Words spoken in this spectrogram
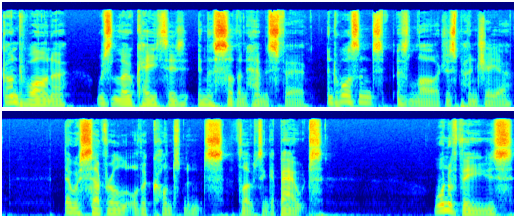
Gondwana was located in the southern hemisphere and wasn't as large as Pangaea. There were several other continents floating about. One of these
